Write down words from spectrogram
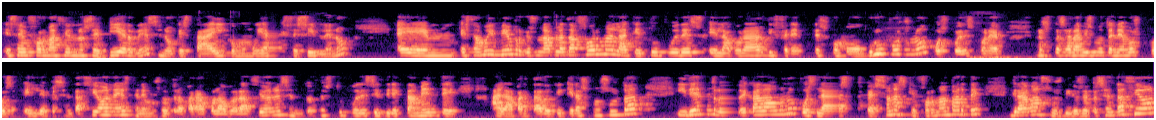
esa información no se pierde, sino que está ahí como muy accesible, ¿no? Eh, está muy bien porque es una plataforma en la que tú puedes elaborar diferentes como grupos, ¿no? Pues puedes poner, nosotros ahora mismo tenemos pues el de presentaciones, tenemos otra para colaboraciones, entonces tú puedes ir directamente al apartado que quieras consultar y dentro de cada uno, pues las personas que forman parte graban sus vídeos de presentación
